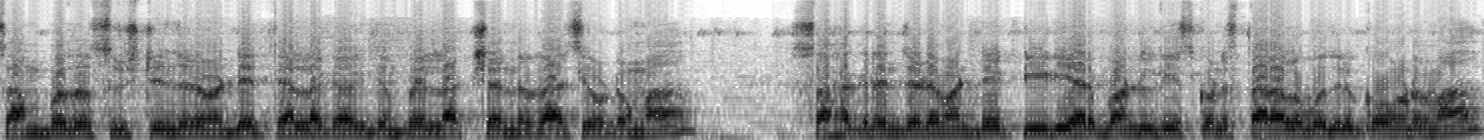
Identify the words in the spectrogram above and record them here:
సంపద సృష్టించడం అంటే తెల్ల కాగితంపై లక్ష్యాన్ని రాసి ఇవ్వటమా? సహకరించడం అంటే టీడీఆర్ బాండ్లు తీసుకుని స్థలాలు వదులుకోవడమా?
